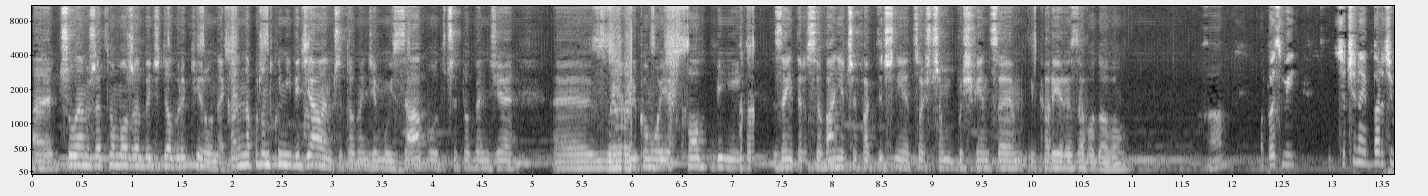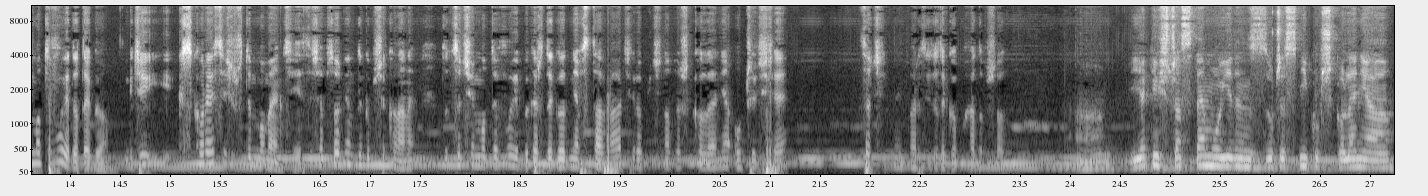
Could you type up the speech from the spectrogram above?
e, czułem, że to może być dobry kierunek, ale na początku nie wiedziałem, czy to będzie mój zawód, czy to będzie e, tylko moje hobby, zainteresowanie, czy faktycznie coś, czemu poświęcę karierę zawodową. Aha. A powiedz mi, co Cię najbardziej motywuje do tego? Gdzie, skoro jesteś już w tym momencie, jesteś absolutnie do tego przekonany, to co Cię motywuje, by każdego dnia wstawać, robić nowe szkolenia, uczyć się? Co Cię najbardziej do tego pcha do przodu? Jakiś czas temu jeden z uczestników szkolenia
